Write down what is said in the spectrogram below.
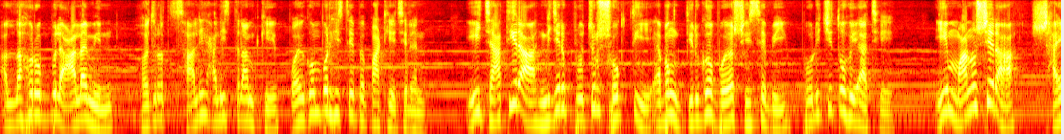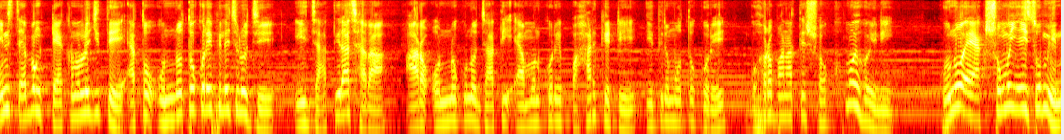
আল্লাহ রব্বুল আলামিন হজরত সালিহ আলী ইসলামকে পয়গম্বর হিসেবে পাঠিয়েছিলেন। এই জাতিরা নিজের প্রচুর শক্তি এবং দীর্ঘ বয়স হিসেবেই পরিচিত হয়ে আছে। এই মানুষেরা সায়েন্স এবং টেকনোলজিতে এত উন্নত করে ফেলেছিল যে এই জাতিরা ছাড়া আর অন্য কোনো জাতি এমন করে পাহাড় কেটে এদের মতো করে ঘর বানাতে সক্ষমই হয়নি। কোনো এক সময় এই জমিন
